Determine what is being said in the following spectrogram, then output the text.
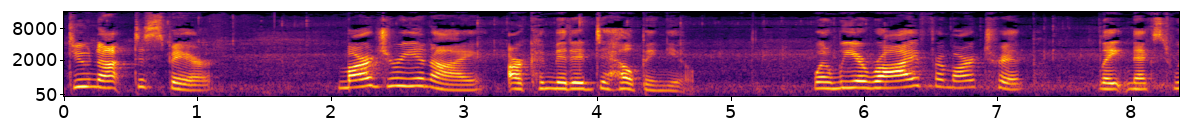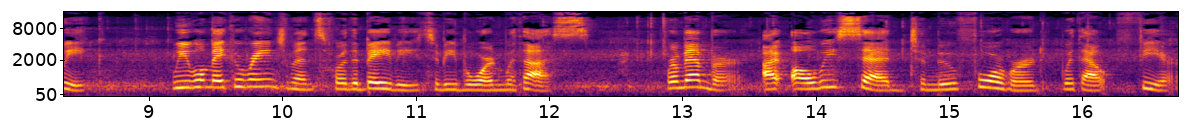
do not despair. Marjorie and I are committed to helping you. When we arrive from our trip late next week, we will make arrangements for the baby to be born with us. Remember, I always said to move forward without fear.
